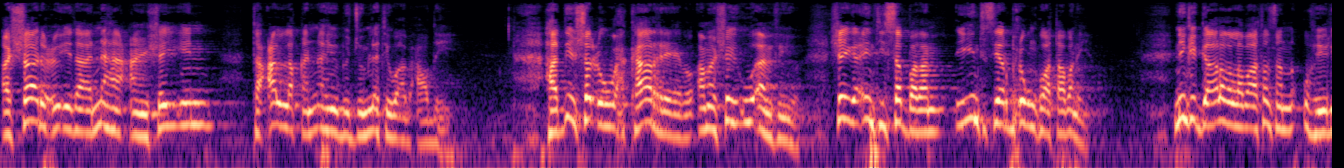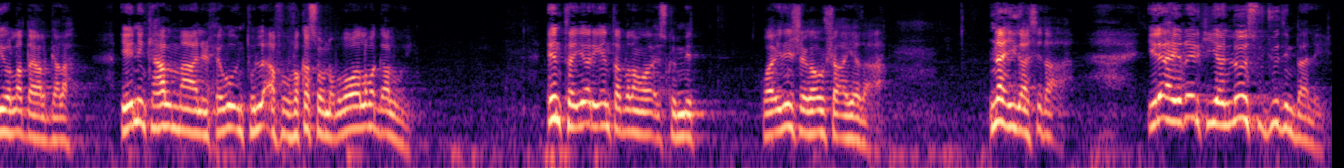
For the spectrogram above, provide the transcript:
Ashaaricu idaa nahaa can shayin tacallaqa annahyu bijumlatihi wa abcaadihi. Haddii sharcigu wax kaa reebo ama shay uu anfiyo shayga intiisa badan iyo intiisa yarba xukunku waa taabanaya. Ninkii gaalada labaatan sana u hiiliyo la dagaalgala iyo ninkii hal maalin xoogo intuu la afuufa ka soo noqdo waa idiin sheega hawsha ayada ah. Nahyigaa sidaa ah. Ilaahay khayrkii loo sujuudin baa layidhi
